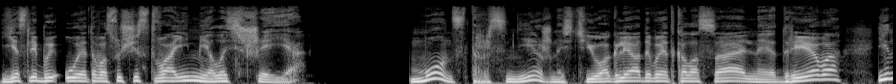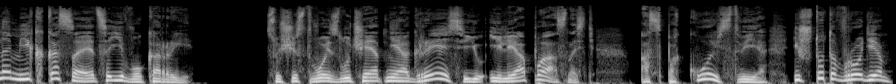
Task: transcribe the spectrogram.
если бы у этого существа имелась шея. Монстр с нежностью оглядывает колоссальное древо и на миг касается его коры. Существо излучает не агрессию или опасность, а спокойствие и что-то вроде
